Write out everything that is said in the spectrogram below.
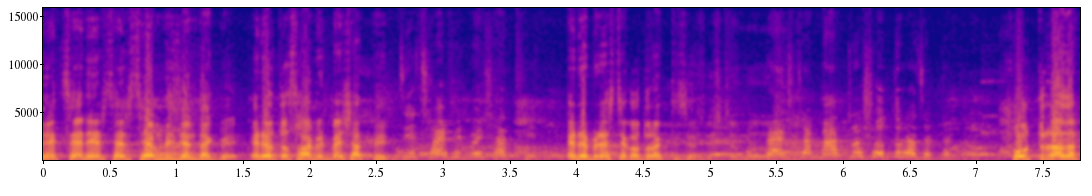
Leg side head side same design থাকবে। এটাও তো ফিট বাই ফিট যে ছয় ফিট বাই সাত ফিট এটা প্রাইসটা কত রাখতেছেন? প্রাইসটা মাত্র সত্তর হাজার টাকা। হাজার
